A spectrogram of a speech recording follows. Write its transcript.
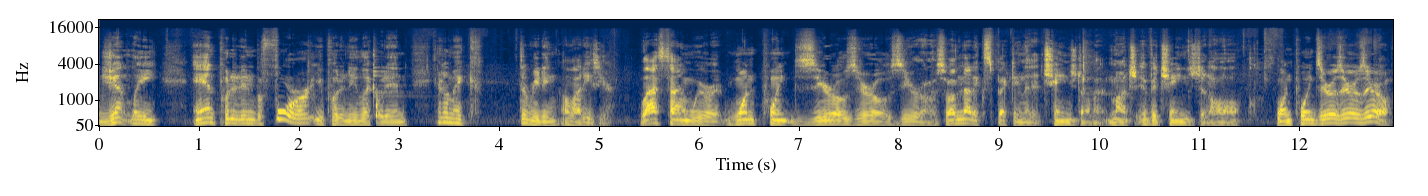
gently and put it in before you put any liquid in. It'll make the reading a lot easier. Last time we were at 1.000, so I'm not expecting that it changed all that much, if it changed at all. 1.000.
